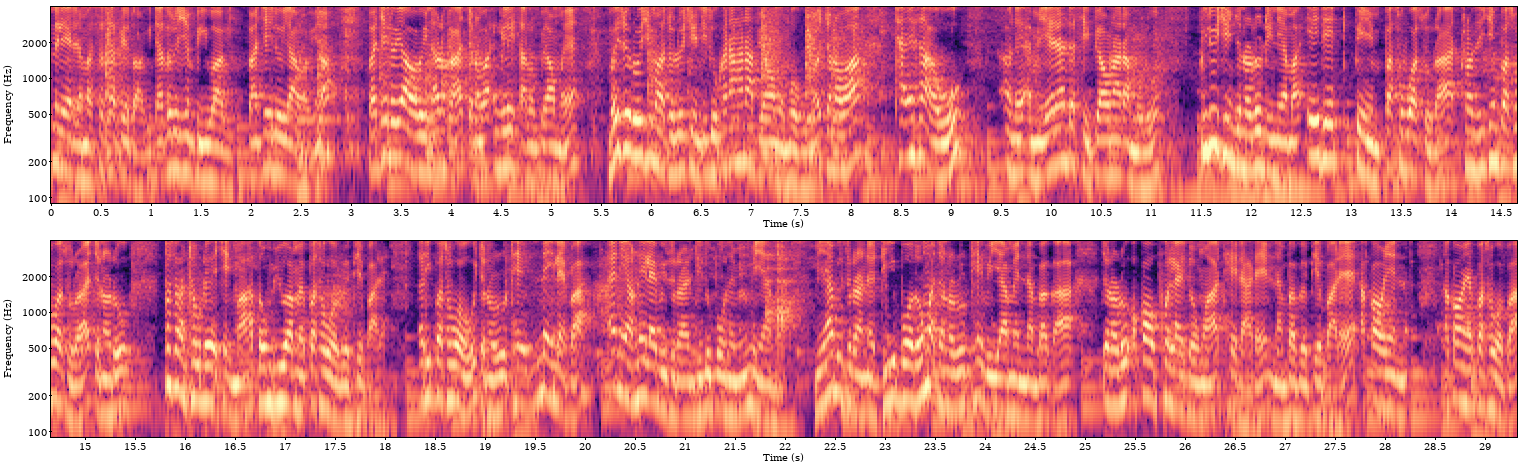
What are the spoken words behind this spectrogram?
နေ့လေဒီမှာဆက်ဆက်ဖြစ်သွားပြီဒါဆိုလို့ရှိရင်ပြီးသွားပြီဘန်ချိတ်လို့ရပါပြီနော်ဘန်ချိတ်လို့ရပါပြီနောက်တစ်ခါကျွန်တော်ကအင်္ဂလိပ်စာလုံးပြောင်းမယ်မိတ်ဆွေတို့ရှိမှဆိုလို့ရှိရင်ဒီလိုခဏခဏပြောင်းမှာမဟုတ်ဘူးနော်ကျွန်တော်ကထိုင်းစာကိုအဲ့အမြဲတမ်းတစ်စီပြောင်းလာတာမို့လို့ ပြီးလို့ရှိရင်ကျွန်တော်တို့ဒီနေရာမှာ edit pin password ဆိုတာ transition password ဆိုတာကျွန်တော်တို့ပတ်စံထုတ်တဲ့အချိန်မှာအသုံးပြုရမယ့် password ပဲဖြစ်ပါတယ်အဲ့ဒီ password ကိုကျွန်တော်တို့ထည့်နှိပ်လိုက်ပါအဲ့နေအောင်နှိပ်လိုက်ပြီဆိုတာဒီလိုပုံစံမျိုးမြင်ရမယ်မြင်ရပြီဆိုတာနဲ့ဒီအပေါ်ဆုံးမှာကျွန်တော်တို့ထည့်ပေးရမယ့်နံပါတ်ကကျွန်တော်တို့အကောင့်ဖွင့်လိုက်တော့မှထည့်ထားတဲ့နံပါတ်ပဲဖြစ်ပါတယ်အကောင့်ရဲ့အကောင့်ရဲ့ password ပါ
